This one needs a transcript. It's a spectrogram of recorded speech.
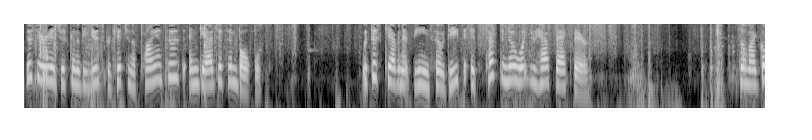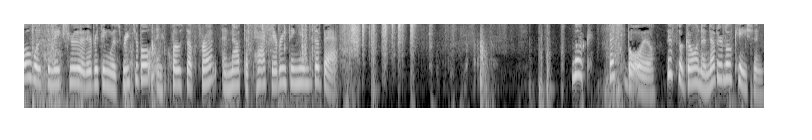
This area is just going to be used for kitchen appliances and gadgets and bowls. With this cabinet being so deep, it's tough to know what you have back there. So my goal was to make sure that everything was reachable and close up front and not to pack everything into the back. Look, vegetable oil. This will go in another location.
